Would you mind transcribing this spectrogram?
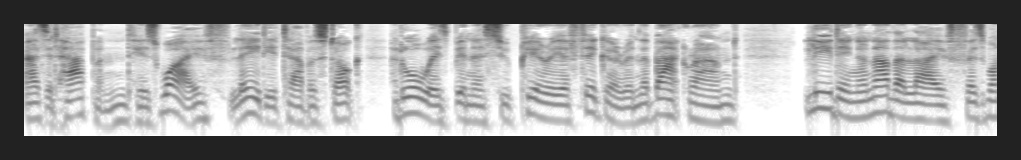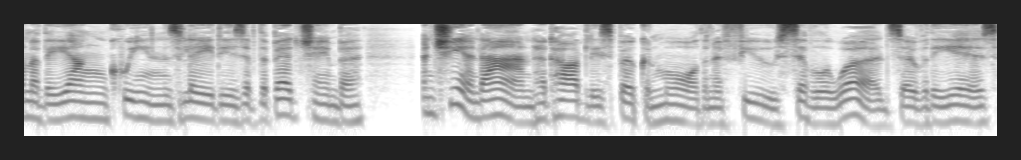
As it happened, his wife, Lady Tavistock, had always been a superior figure in the background, leading another life as one of the young Queen's ladies of the bedchamber and she and Anne had hardly spoken more than a few civil words over the years,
